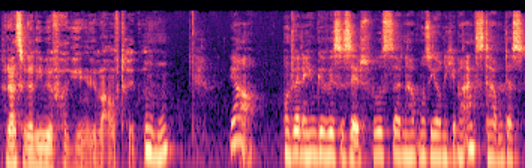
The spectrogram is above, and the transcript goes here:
vielleicht sogar liebevoll gegenüber auftreten. Ja. Und wenn ich ein gewisses Selbstbewusstsein habe, muss ich auch nicht immer Angst haben, dass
